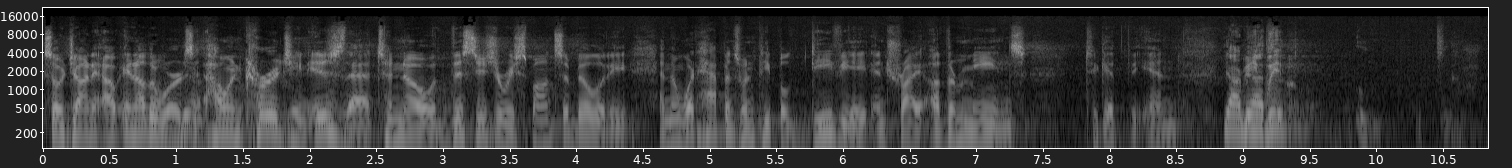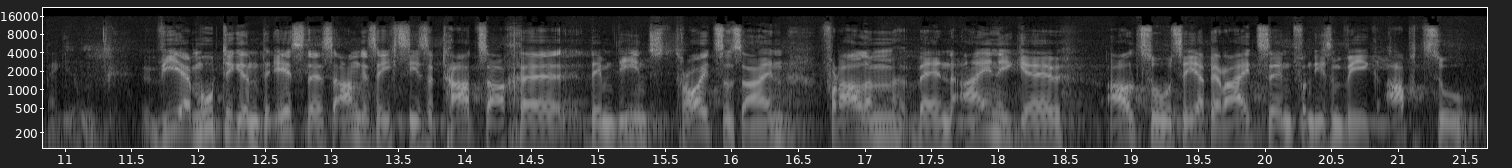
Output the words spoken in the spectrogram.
so, John, uh, in other words, how encouraging is that to know this is your responsibility? And then what happens when people deviate and try other means to get the end? Yeah, I mean, Wie, that's, wie, wie ermutigend ist es angesichts dieser Tatsache, dem Dienst treu zu sein, vor allem wenn einige allzu sehr bereit sind, von diesem Weg abzu, Ja.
